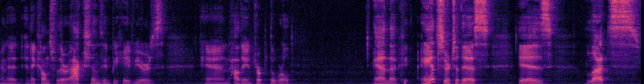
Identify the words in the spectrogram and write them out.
And it, it accounts for their actions and behaviors and how they interpret the world and the answer to this is let's,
